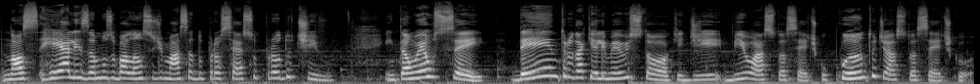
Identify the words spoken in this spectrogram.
Nós realizamos o balanço de massa do processo produtivo. Então eu sei dentro daquele meu estoque de bioácido acético quanto de ácido acético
